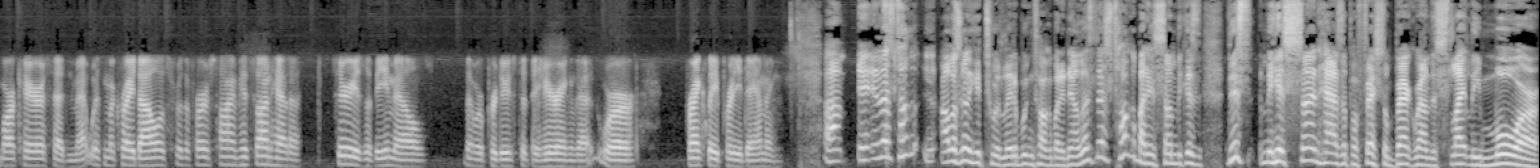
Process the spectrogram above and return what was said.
Mark Harris had met with McCrae Dowless for the first time, his son had a series of emails that were produced at the hearing that were frankly pretty damning. Um, and, and, let's talk. I was going to get to it later. But we can talk about it now. Let's let's talk about his son because this. I mean, his son has a professional background that's slightly more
